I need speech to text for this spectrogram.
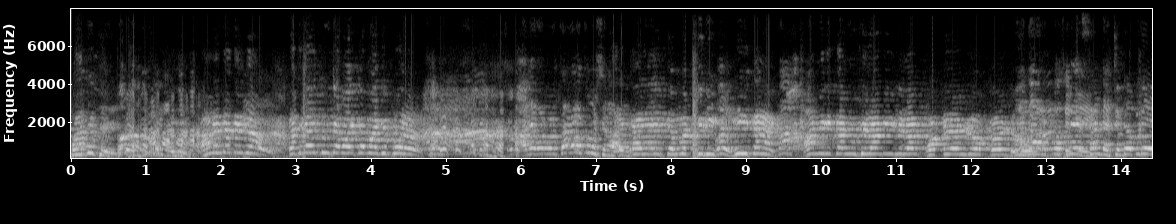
माझीच आहे. आनंदात आहे ना. कसं काय तुमच्या बायका माझी पोरं? आल्याबरोबर चांगलाच वचन अरे काय नाही गंमत केली. ही का नाही. अमेरिका न्यूझीलंड इंग्लंड फॉकलंड भंगार लोखंड संडाचे डबडे.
